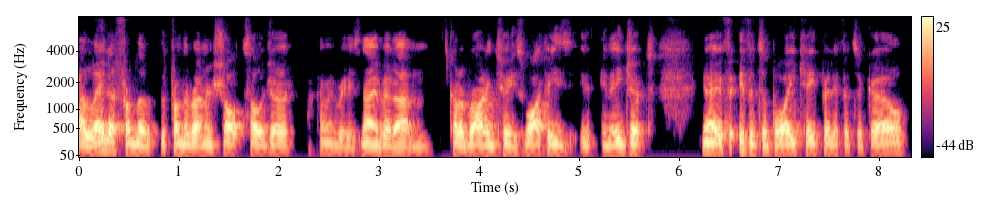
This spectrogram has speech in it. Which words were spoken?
uh, letter from the from the Roman soldier. I can't remember his name, but um, kind of writing to his wife. He's in, in Egypt. You know, if if it's a boy, keep it. If it's a girl,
